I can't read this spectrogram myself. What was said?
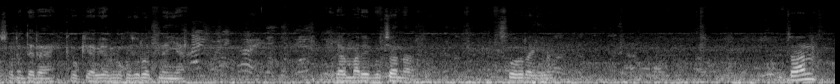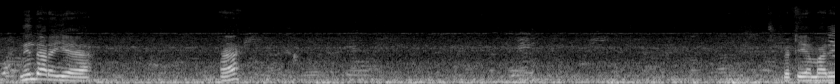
सोने दे रहे हैं, क्योंकि अभी हम लोग को ज़रूरत नहीं है। इधर हमारी बुचन सो रही है। बुचन नींद आ रही है? हैं? बेटी हमारी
